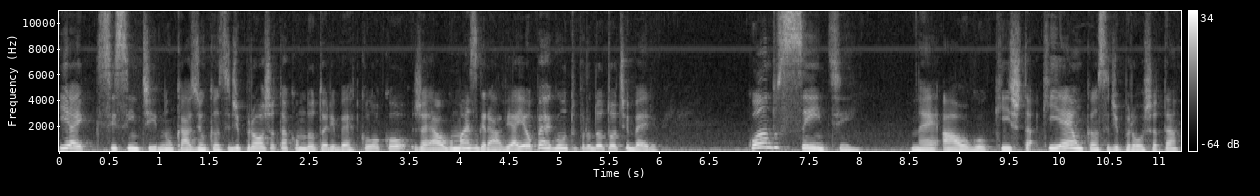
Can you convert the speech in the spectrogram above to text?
E aí, se sentir, no caso de um câncer de próstata, como o doutor Iberto colocou, já é algo mais grave. Aí eu pergunto para o doutor Tibério: quando sente né, algo que, está, que é um câncer de próstata,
